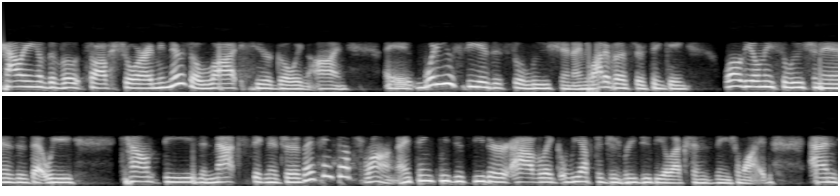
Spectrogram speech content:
tallying of the votes offshore. I mean, there's a lot here going on. What do you see as a solution? I mean, a lot of us are thinking, well, the only solution is is that we count these and match signatures. I think that's wrong. I think we just either have like we have to just redo the elections nationwide. And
